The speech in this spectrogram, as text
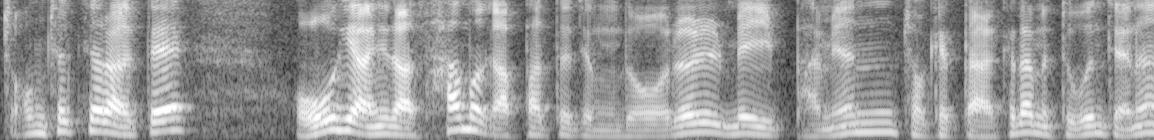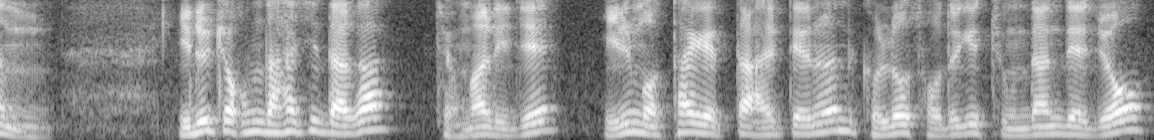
조금 적절할 때 5억이 아니라 3억 아파트 정도를 매입하면 좋겠다. 그 다음에 두 번째는 일을 조금 더 하시다가 정말 이제 일 못하겠다 할 때는 근로소득이 중단되죠.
